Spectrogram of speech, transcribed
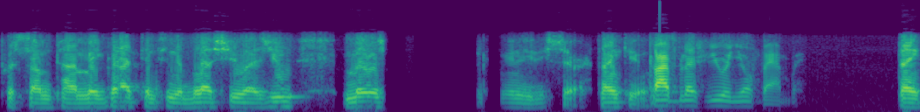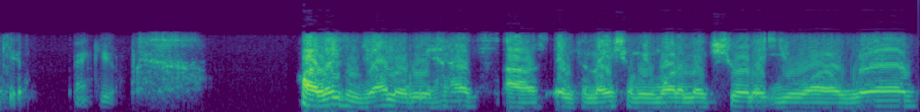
for some time. May God continue to bless you as you minister to the community, sir. Thank you. God bless you and your family. Thank you. Thank you. Ladies and gentlemen, we have uh, information we want to make sure that you are aware of.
